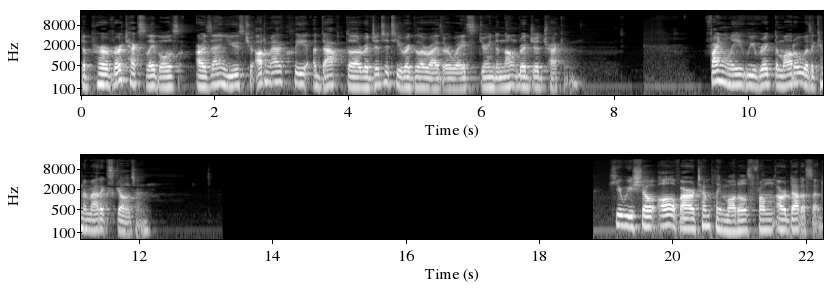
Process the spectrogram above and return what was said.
The per vertex labels are then used to automatically adapt the rigidity regularizer weights during the non-rigid tracking. Finally, we rigged the model with a kinematic skeleton. Here we show all of our template models from our dataset,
